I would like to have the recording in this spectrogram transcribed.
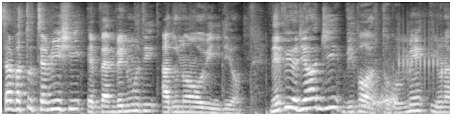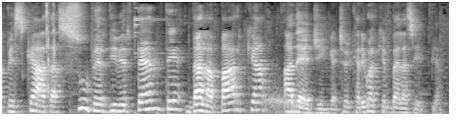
Salve a tutti amici e benvenuti ad un nuovo video. Nel video di oggi vi porto con me in una pescata super divertente dalla barca ad Edging a cercare qualche bella seppia.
